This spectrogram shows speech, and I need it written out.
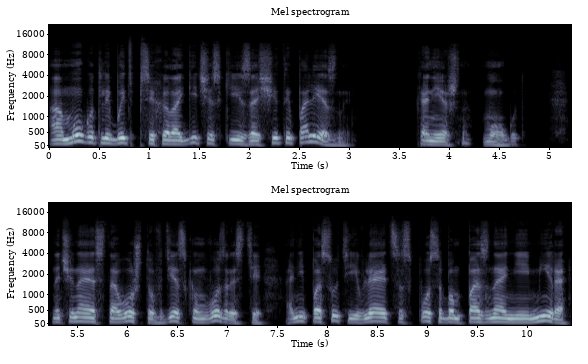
А могут ли быть психологические защиты полезны? Конечно, могут. Начиная с того, что в детском возрасте они по сути являются способом познания мира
